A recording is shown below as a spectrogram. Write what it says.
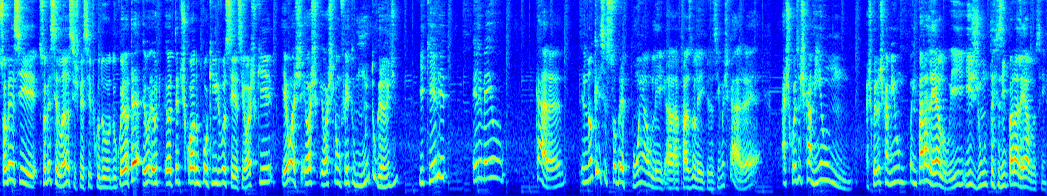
Sobre esse, sobre esse lance específico do, do Coelho, até, eu, eu, eu, até discordo um pouquinho de você. Assim, eu acho que eu acho, eu, acho, eu acho que é um feito muito grande e que ele, ele meio. Cara, ele não que ele se sobrepõe ao Lake, à fase do Lakers, assim, mas, cara, é, as coisas caminham. As coisas caminham em paralelo e, e juntas em paralelo, assim.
